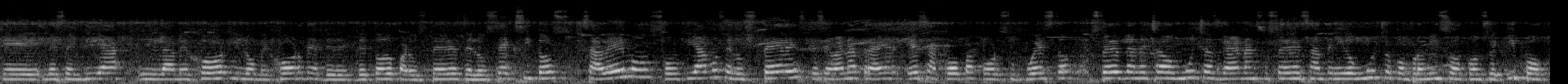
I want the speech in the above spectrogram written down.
que les envía la mejor y lo mejor de, de todo para ustedes, de los éxitos. Sabemos, confiamos en ustedes que se van a traer esa copa, por supuesto. Ustedes le han echado muchas ganas, ustedes han tenido mucho compromiso con su equipo.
